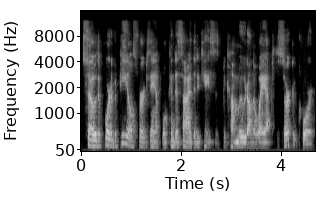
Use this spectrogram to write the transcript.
So the Court of Appeals, for example, can decide that a case has become moot on the way up to the circuit court,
